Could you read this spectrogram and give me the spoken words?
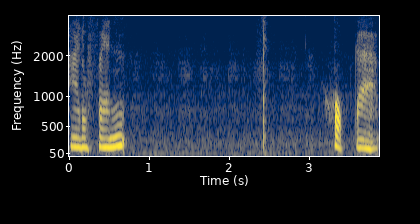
ฮาโ o แฟนหกดาบ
